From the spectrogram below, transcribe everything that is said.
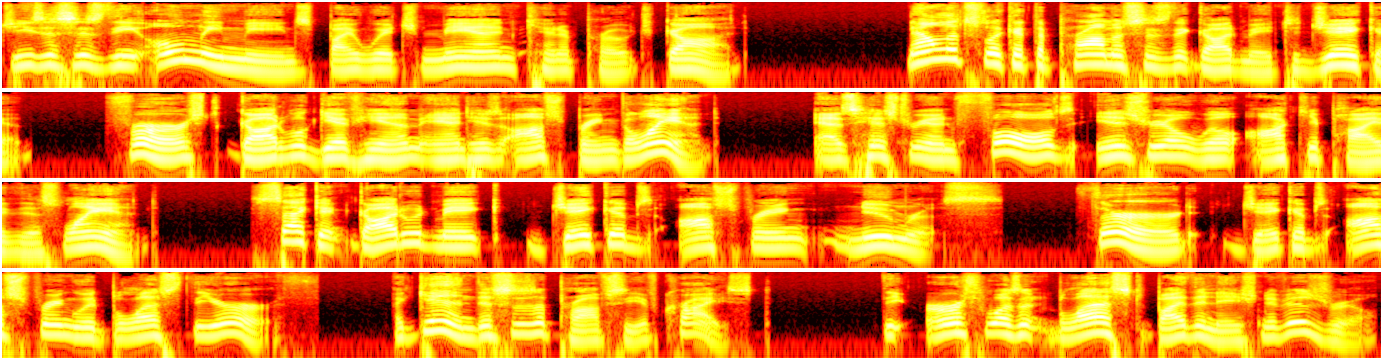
Jesus is the only means by which man can approach God. Now let's look at the promises that God made to Jacob. First, God will give him and his offspring the land. As history unfolds, Israel will occupy this land. Second, God would make Jacob's offspring numerous. Third, Jacob's offspring would bless the earth. Again, this is a prophecy of Christ. The earth wasn't blessed by the nation of Israel.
